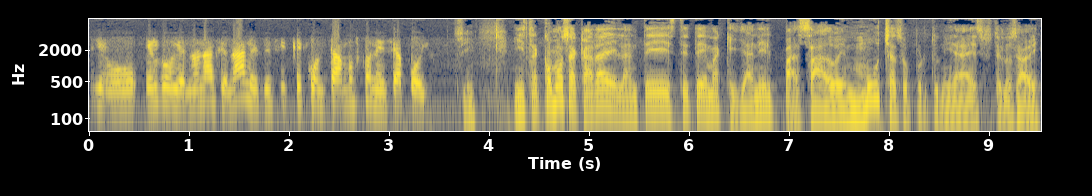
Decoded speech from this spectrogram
que llevó el gobierno nacional, es decir, que contamos con ese apoyo. Sí. Ministra, ¿cómo sacar adelante este tema que ya en el pasado, en muchas oportunidades, usted lo sabe,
